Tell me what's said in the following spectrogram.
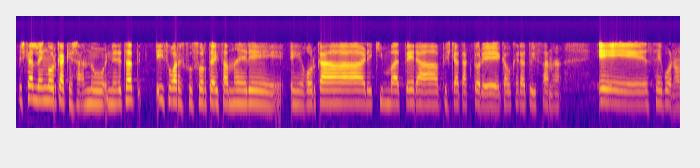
Bizkat lehen gorkak esan du, niretzat izugarrizko sortea izan da ere e, gorkarekin batera pixkat aktore aukeratu izana. E, ze, bueno,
